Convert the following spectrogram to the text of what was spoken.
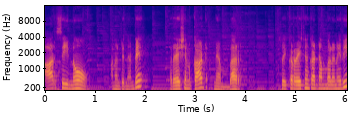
ఆర్సి నో అని ఉంటుంది. అంటే రేషన్ కార్డ్ నెంబర్. సో ఇక్కడ రేషన్ కార్డ్ నెంబర్ అనేది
